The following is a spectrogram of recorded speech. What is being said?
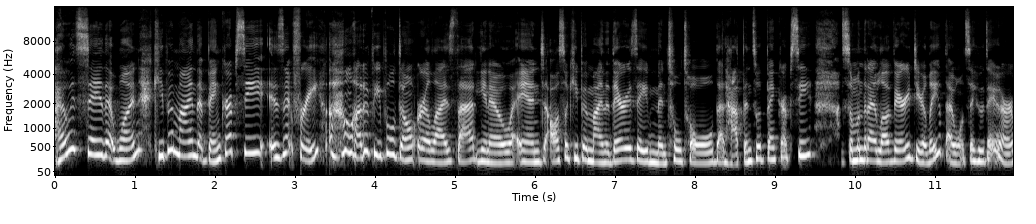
I would say that one, keep in mind that bankruptcy isn't free. a lot of people don't realize that, you know, and also keep in mind that there is a mental toll that happens with bankruptcy. Someone that I love very dearly, I won't say who they are,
